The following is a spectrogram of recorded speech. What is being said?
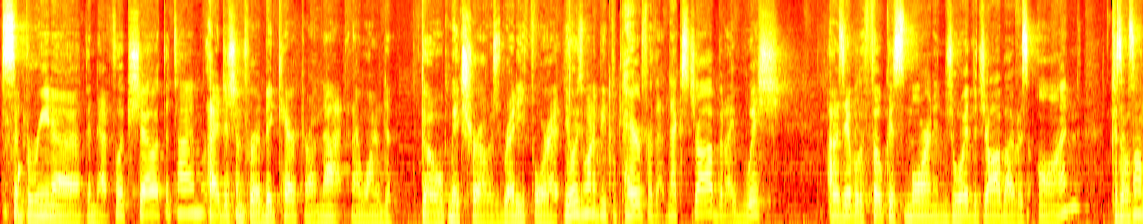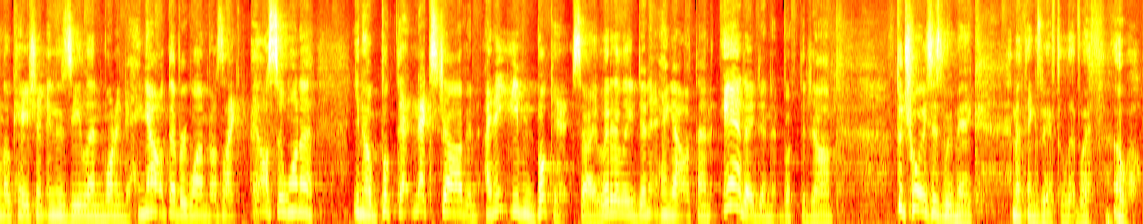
Sabrina, the Netflix show at the time. I auditioned for a big character on that and I wanted to go make sure I was ready for it. You always want to be prepared for that next job, but I wish I was able to focus more and enjoy the job I was on because I was on location in New Zealand wanting to hang out with everyone. But I was like, I also want to, you know, book that next job. And I didn't even book it. So I literally didn't hang out with them and I didn't book the job the choices we make and the things we have to live with. Oh well.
